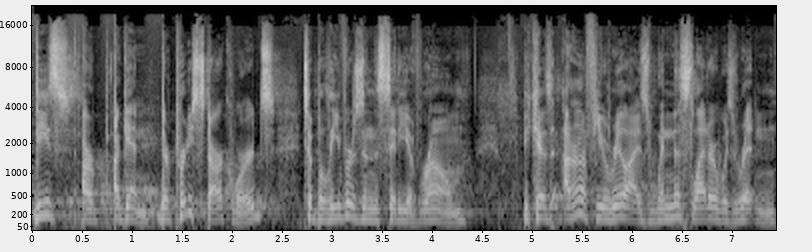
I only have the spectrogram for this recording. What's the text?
these are, again, they're pretty stark words to believers in the city of Rome, because I don't know if you realize when this letter was written,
